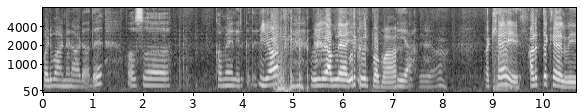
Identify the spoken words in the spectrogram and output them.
வடிவான நாடு அது. ஆல்சோ கமையல் இருக்குது. யா. உங்களுக்கு அதுல இருக்க விருப்பமா? யா. யா. Okej, அடுத்த கேள்வி.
